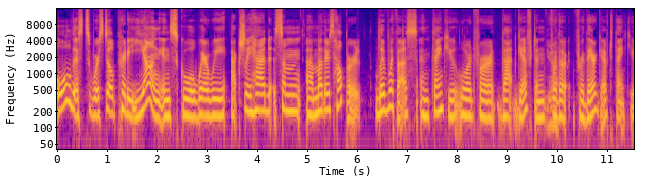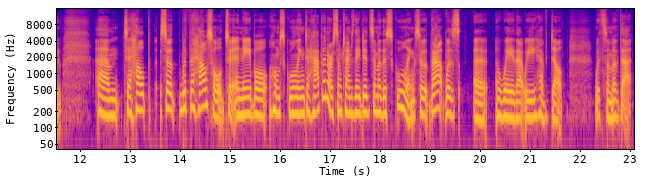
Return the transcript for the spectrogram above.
oldest were still pretty young in school where we actually had some uh, mother's helper live with us. And thank you lord for that gift and yeah. for the for their gift. Thank you. Um, to help so with the household to enable homeschooling to happen or sometimes they did some of the schooling. So that was a, a way that we have dealt with some of that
